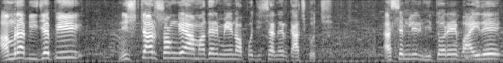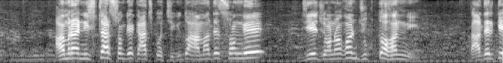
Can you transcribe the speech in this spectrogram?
আমরা বিজেপি নিষ্ঠার সঙ্গে আমাদের মেন অপোজিশনের কাজ করছি। অ্যাসেম্বলির ভিতরে, বাইরে আমরা নিষ্ঠার সঙ্গে কাজ করছি। কিন্তু আমাদের সঙ্গে যে জনগণ যুক্ত হননি, তাদেরকে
